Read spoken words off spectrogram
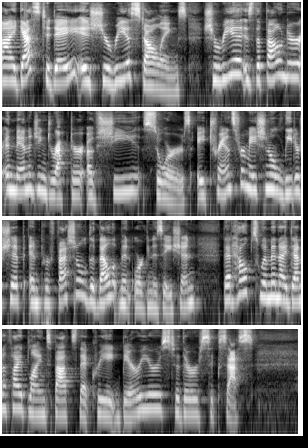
My guest today is Sharia Stallings. Sharia is the founder and managing director of She Soars, a transformational leadership and professional development organization that helps women identify blind spots that create barriers to their success.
